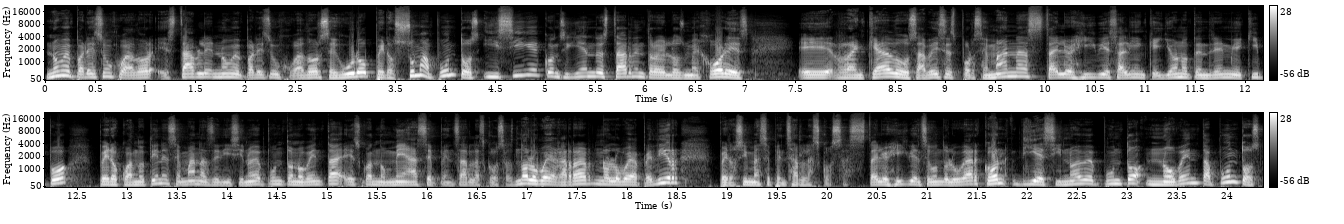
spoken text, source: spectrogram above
no me parece un jugador estable, no me parece un jugador seguro, pero suma puntos y sigue consiguiendo estar dentro de los mejores eh, rankeados a veces por semanas. Tyler Higby es alguien que yo no tendría en mi equipo, pero cuando tiene semanas de 19.90 es cuando me hace pensar las cosas. No lo voy a agarrar, no lo voy a pedir, pero sí me hace pensar las cosas. Tyler Higby en segundo lugar con 19.90 puntos.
